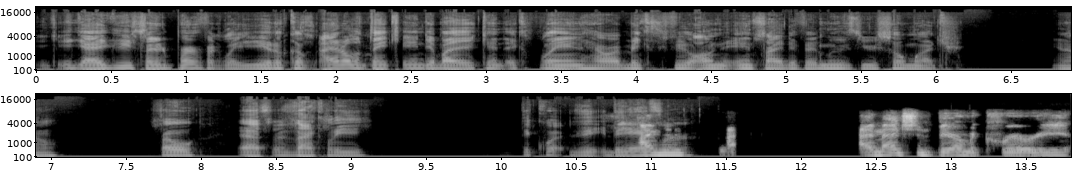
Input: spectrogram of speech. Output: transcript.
yeah, you said it perfectly. You know, because I don't think anybody can explain how it makes you feel on the inside if it moves you so much. You know, so that's exactly the the, the answer. I mean, I, I mentioned Bear McCreary.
